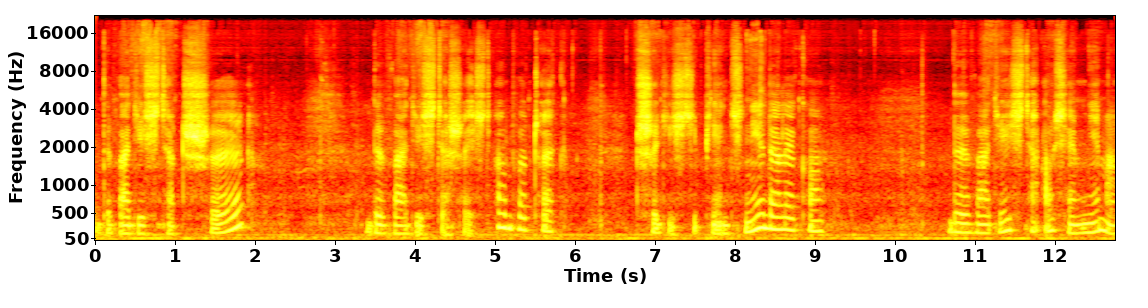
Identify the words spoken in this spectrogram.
23, 26 oboczek, 35 niedaleko. 28 nie ma.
